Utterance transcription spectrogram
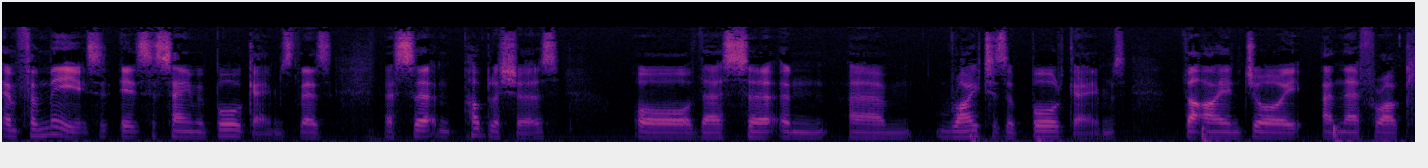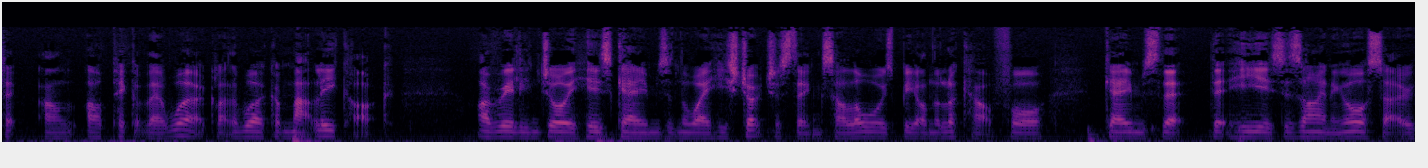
and for me, it's it's the same with board games. There's there's certain publishers or there's certain um, writers of board games that I enjoy, and therefore I'll click, I'll I'll pick up their work, like the work of Matt Leacock. I really enjoy his games and the way he structures things. So I'll always be on the lookout for games that, that he is designing also.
